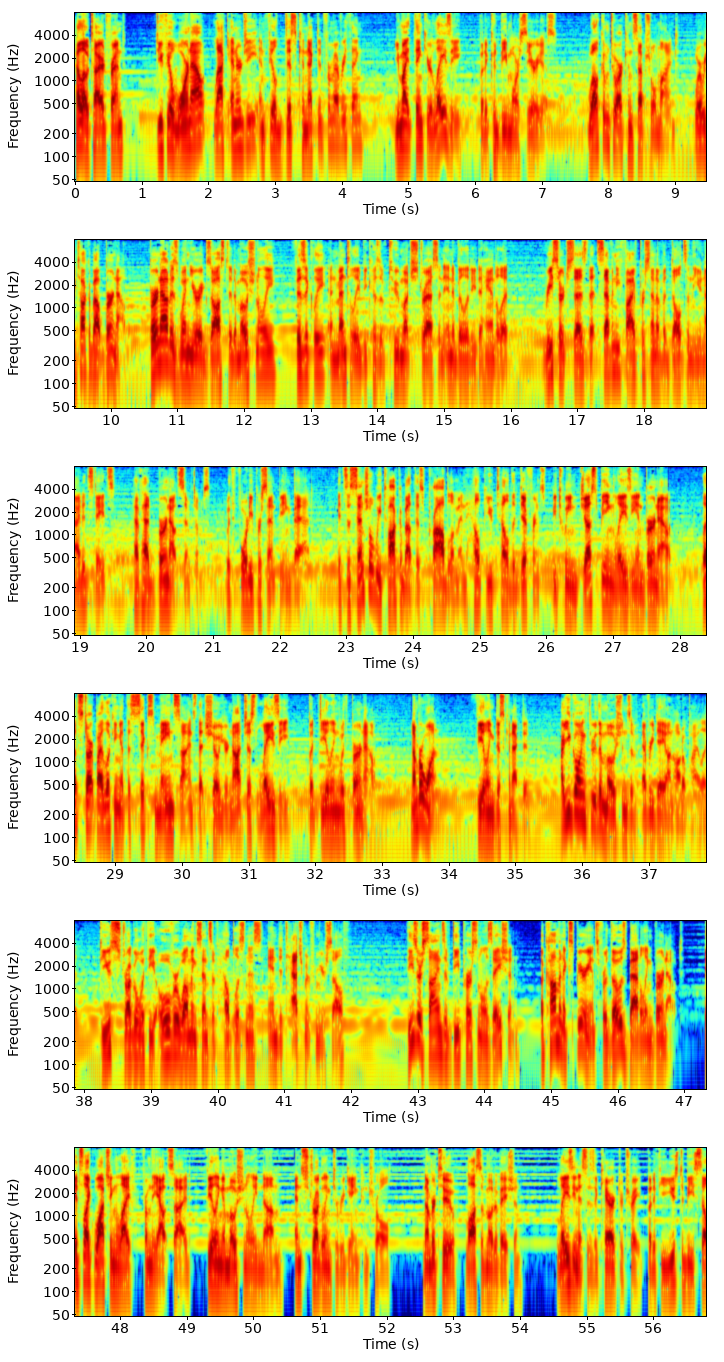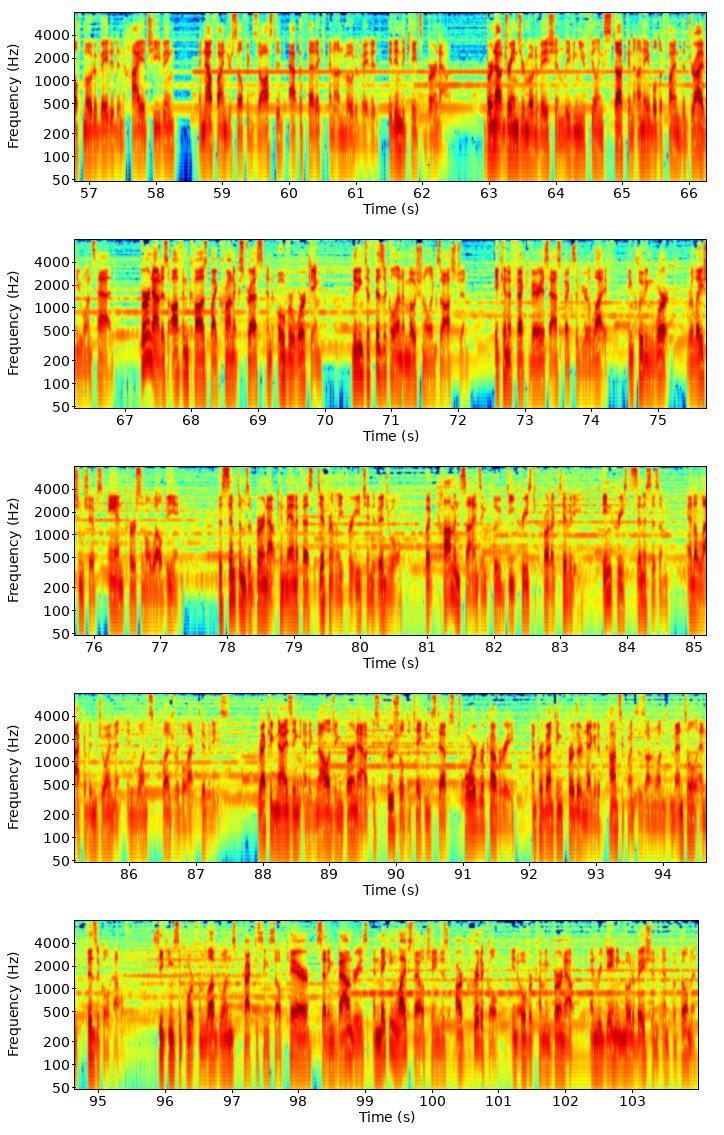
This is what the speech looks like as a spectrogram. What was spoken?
Hello, tired friend. Do you feel worn out, lack energy, and feel disconnected from everything? You might think you're lazy, but it could be more serious. Welcome to our Conceptual Mind, where we talk about burnout. Burnout is when you're exhausted emotionally, physically, and mentally because of too much stress and inability to handle it. Research says that 75% of adults in the United States have had burnout symptoms, with 40% being bad. It's essential we talk about this problem and help you tell the difference between just being lazy and burnout. Let's start by looking at the six main signs that show you're not just lazy, but dealing with burnout. Number one, feeling disconnected. Are you going through the motions of every day on autopilot? Do you struggle with the overwhelming sense of helplessness and detachment from yourself? These are signs of depersonalization, a common experience for those battling burnout. It's like watching life from the outside, feeling emotionally numb and struggling to regain control. Number two, loss of motivation. Laziness is a character trait, but if you used to be self-motivated and high-achieving, and now find yourself exhausted, apathetic, and unmotivated, it indicates burnout. Burnout drains your motivation, leaving you feeling stuck and unable to find the drive you once had. Burnout is often caused by chronic stress and overworking, leading to physical and emotional exhaustion. It can affect various aspects of your life, including work, relationships, and personal well-being. The symptoms of burnout can manifest differently for each individual, but common signs include decreased productivity, increased cynicism, and a lack of enjoyment in once pleasurable activities. Recognizing and acknowledging burnout is crucial to taking steps toward recovery and preventing further negative consequences on one's mental and physical health. Seeking support from loved ones, practicing self care, setting boundaries, and making lifestyle changes are critical in overcoming burnout and regaining motivation and fulfillment.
